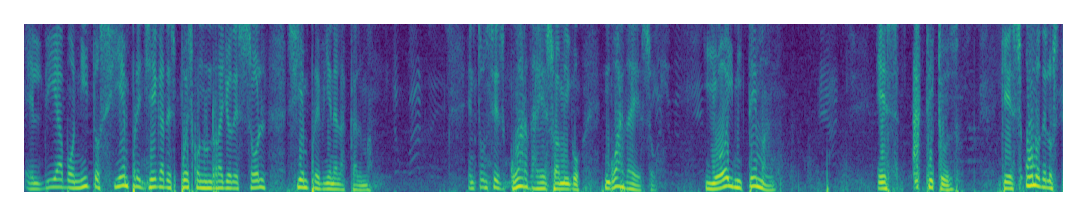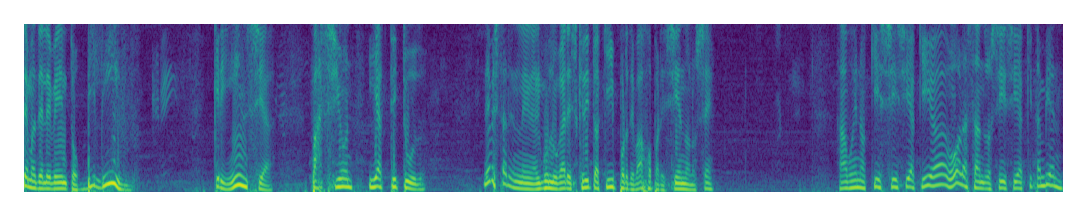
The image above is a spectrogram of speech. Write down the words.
El día bonito siempre llega después con un rayo de sol, siempre viene la calma. Entonces guarda eso, amigo, guarda eso. Y hoy mi tema es actitud, que es uno de los temas del evento. Believe, creencia, pasión y actitud. Debe estar en, algún lugar escrito aquí por debajo apareciendo, no sé. Ah, bueno, aquí sí, sí, aquí. Ah, hola, Sandro, sí, sí, aquí también.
